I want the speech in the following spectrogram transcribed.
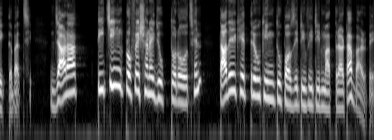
দেখতে পাচ্ছি। যারা টিচিং প্রফেশনে যুক্ত রয়েছেন, তাদের ক্ষেত্রেও কিন্তু পজিটিভিটির মাত্রাটা বাড়বে।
